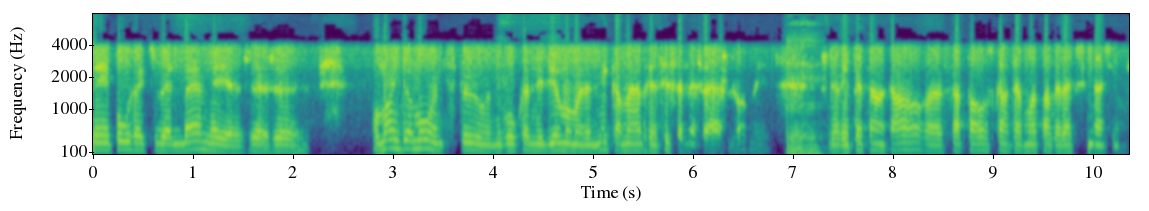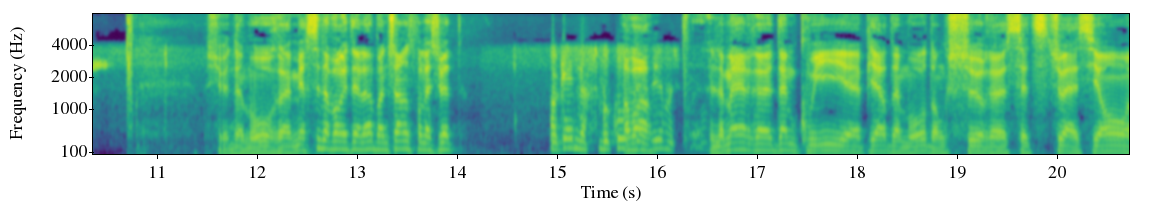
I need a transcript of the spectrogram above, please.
impose actuellement. Mais euh, je, je, on manque de mots un petit peu au niveau Cornelius à un moment donné, comment adresser ce message-là. Mais mhm. je le répète encore, euh, ça passe quant à moi par la vaccination. Monsieur Damour, merci d'avoir été là. Bonne chance pour la suite. OK, merci beaucoup. Au revoir. le maire euh, d'Amqui, euh, Pierre Damour, donc sur euh, cette situation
